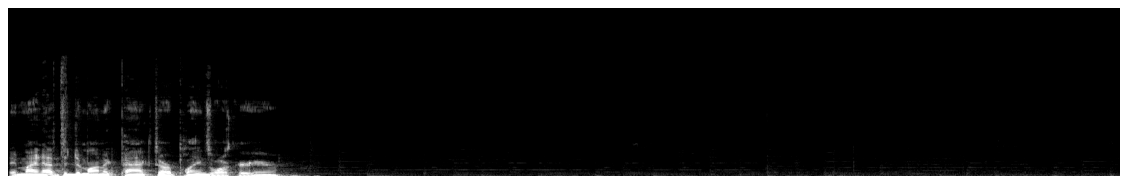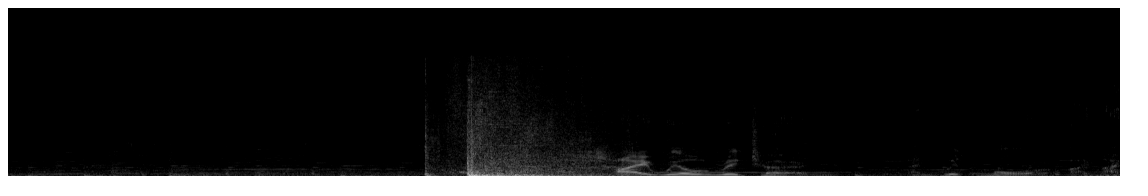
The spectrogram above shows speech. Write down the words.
They might have to demonic pact our planeswalker here. I will return, and with more by my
